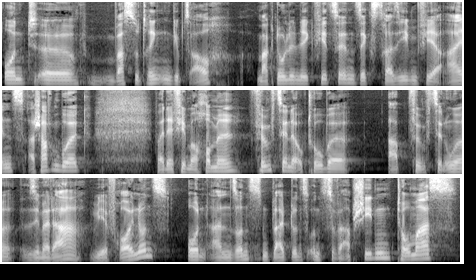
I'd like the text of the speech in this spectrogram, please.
Und äh, was zu trinken gibt's auch. Magnolienweg 14, 63741 Aschaffenburg bei der Firma Hommel. 15. Oktober ab 15 Uhr sind wir da. Wir freuen uns. Und ansonsten bleibt uns, uns zu verabschieden. Thomas,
